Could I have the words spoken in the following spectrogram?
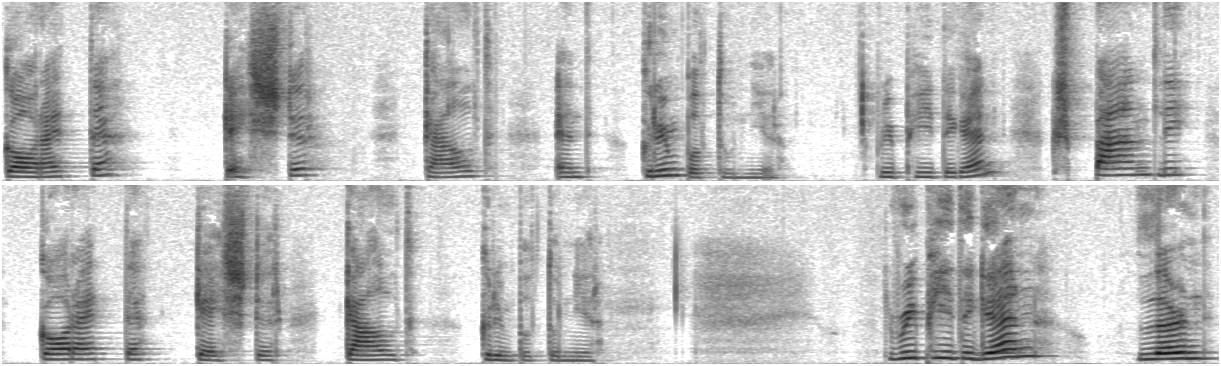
Garette, Gester, Geld, and Grümpelturnier. Repeat again. Gspendli, Garette, Gester, Geld, Grümpelturnier. Repeat again. Learn.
